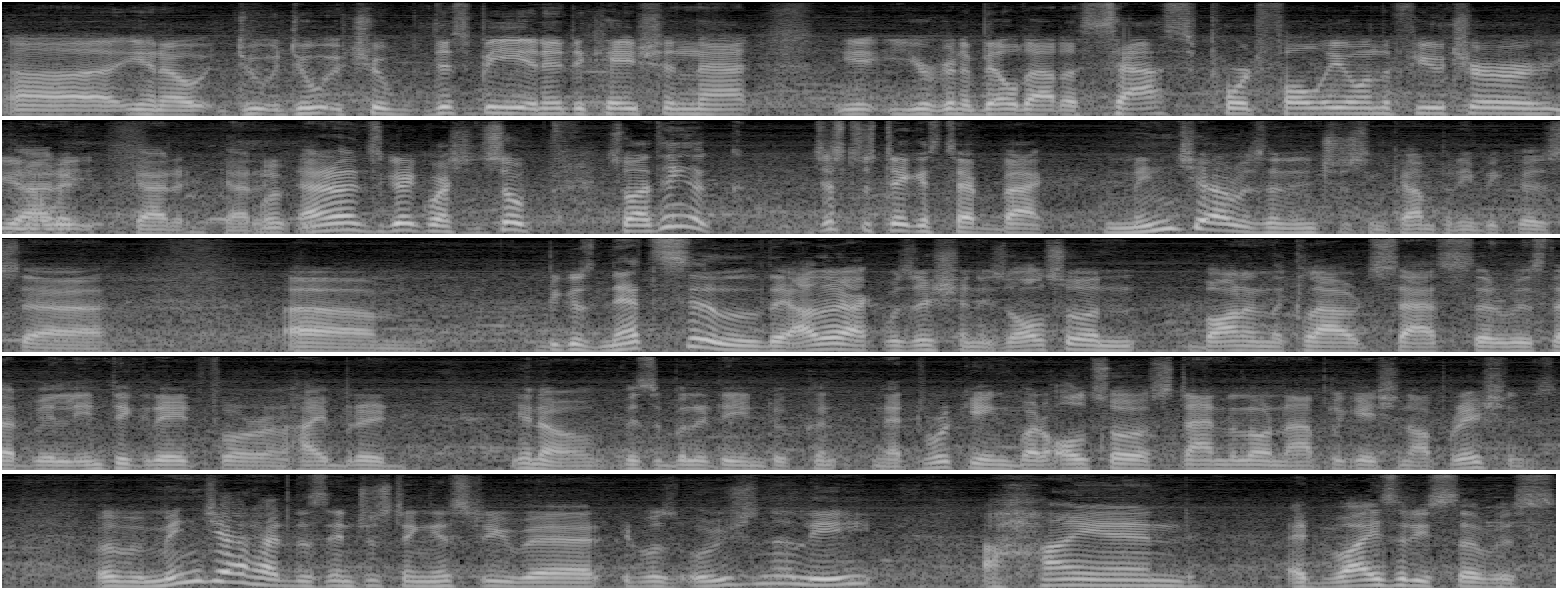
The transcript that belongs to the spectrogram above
Yeah. Uh, you know, do, do, should this be an indication that you're going to build out a SaaS portfolio in the future? You got know, it, got it, got it. That's a great question. So, so I think, uh, just to take a step back, Minjar was an interesting company because uh, um, because Netsil, the other acquisition, is also a born in the cloud SaaS service that will integrate for a hybrid you know, visibility into networking, but also standalone application operations. But Minjar had this interesting history where it was originally a high-end advisory service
